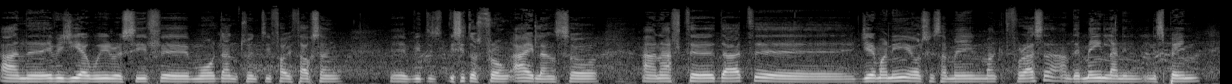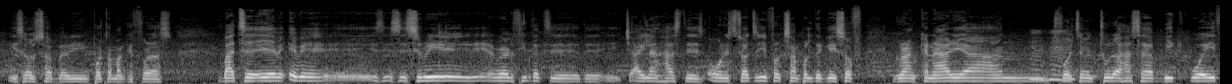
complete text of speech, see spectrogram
And uh, every year we receive uh, more than 25,000 uh, visitors from Ireland. So, and after that, uh, Germany also is a main market for us, and the mainland in, in Spain is also a very important market for us. But uh, it's, it's- it's really a rare thing that uh, the, each island has their own strategy. For example, the case of Gran Canaria and Mhm. Fuerteventura has a big weight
